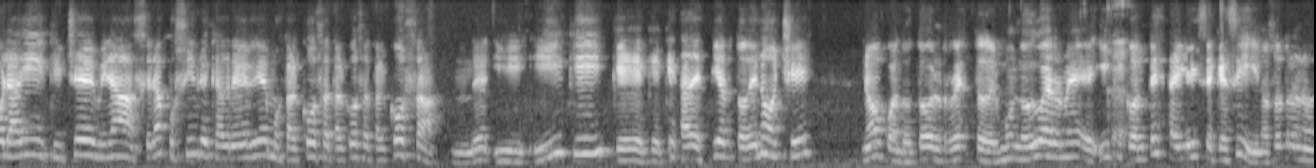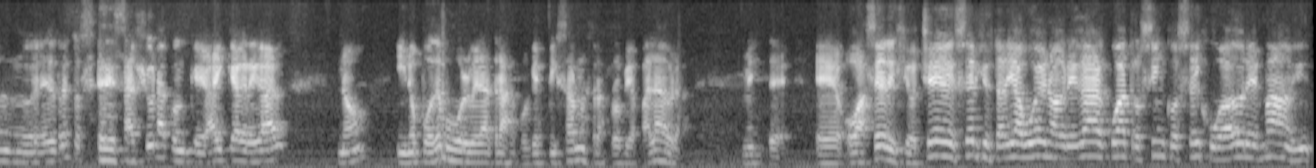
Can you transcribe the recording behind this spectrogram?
hola Iki, che, mirá, ¿será posible que agreguemos tal cosa, tal cosa, tal cosa? Y, y Iki, que, que- que está despierto de noche, ¿no? Cuando todo el resto del mundo duerme, eh, Iki Claro. contesta y le dice que sí, y nosotros no- el resto se desayuna con que hay que agregar, ¿no? Y no podemos volver atrás, porque es pisar nuestras propias palabras, ¿viste? Eh, o a Sergio, che, Sergio, estaría bueno agregar cuatro, cinco, seis jugadores más. Y,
